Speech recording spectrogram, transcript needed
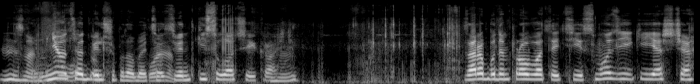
Не знаю. Ну, Мені оце от більше подобається. Прикольно. Ось він такий солодший і кращий. Мгм. Зараз будемо пробувати ці смузі, які є ще.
